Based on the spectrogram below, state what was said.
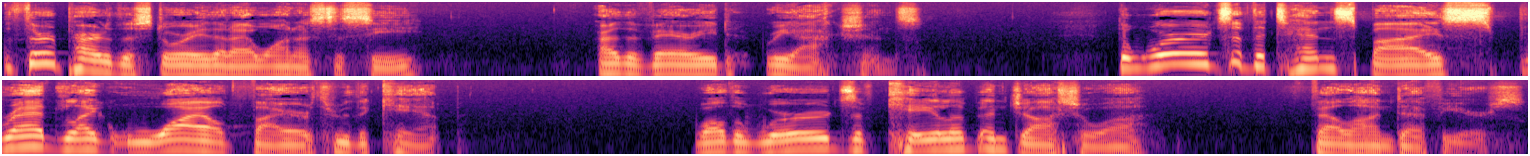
The third part of the story that I want us to see are the varied reactions. The words of the ten spies spread like wildfire through the camp while the words of Caleb and Joshua fell on deaf ears.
